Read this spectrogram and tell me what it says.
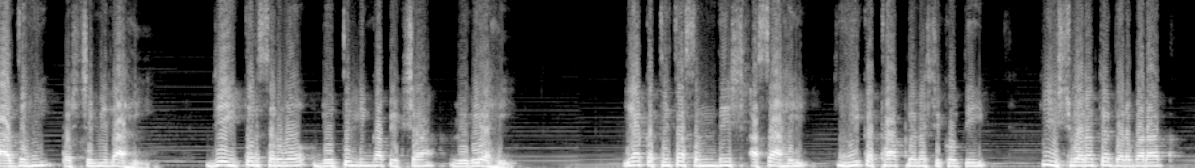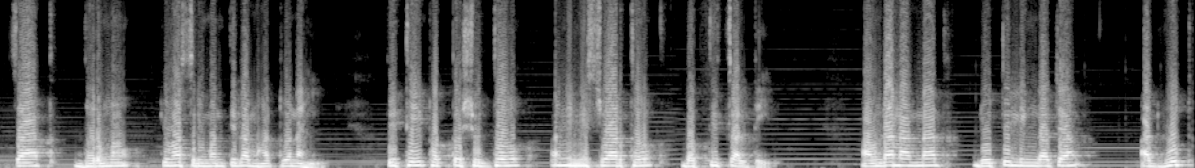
आजही पश्चिमेला आहे जे इतर सर्व ज्योतिर्लिंगापेक्षा वेगळे आहे. या कथेचा संदेश असा आहे की ही कथा आपल्याला शिकवते की ईश्वराच्या दरबारात जात धर्म किंवा श्रीमंतीला महत्त्व नाही. तेथे फक्त शुद्ध आणि निस्वार्थ भक्तीच चालते. औंढा नागनाथ ज्योतिर्लिंगाच्या अद्भुत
